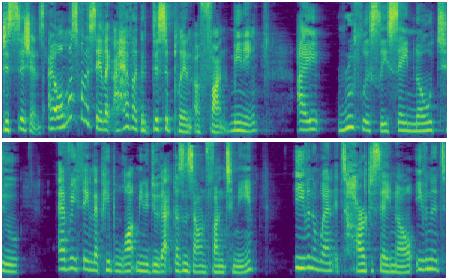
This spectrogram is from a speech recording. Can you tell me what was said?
decisions, I almost want to say like I have like a discipline of fun, meaning I ruthlessly say no to everything that people want me to do that doesn't sound fun to me. Even when it's hard to say no, even it's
